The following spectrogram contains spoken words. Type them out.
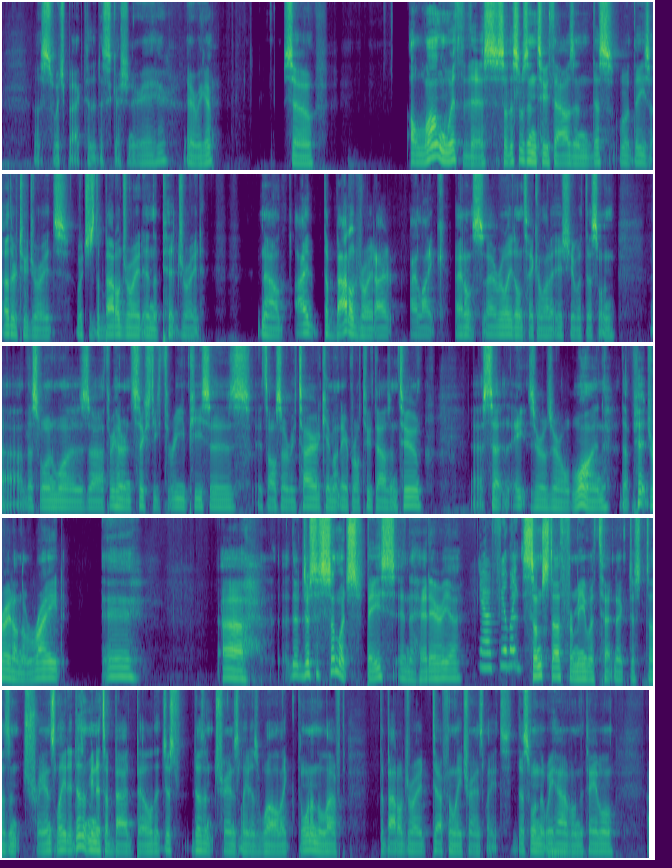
Let's switch back to the discussion area here. There we go. So, along with this, so this was in 2000. This these other two droids, which is the battle droid and the pit droid. Now, I the battle droid I I like. I don't I really don't take a lot of issue with this one. Uh, this one was uh, 363 pieces. It's also retired. Came out in April 2002. Uh, set 8001. The pit droid on the right. Eh, uh, there, there's just so much space in the head area. yeah i feel like Some stuff for me with Technic just doesn't translate. It doesn't mean it's a bad build. It just doesn't translate as well. Like the one on the left, the battle droid definitely translates. This one that we have on the table,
